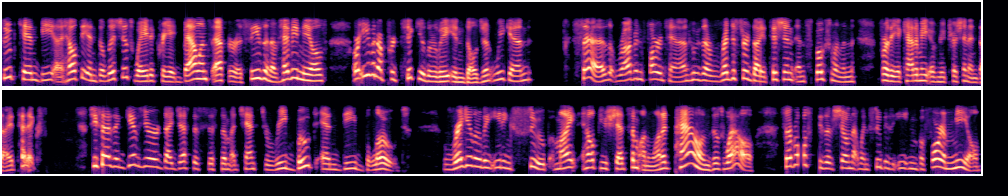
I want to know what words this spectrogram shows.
Soup can be a healthy and delicious way to create balance after a season of heavy meals or even a particularly indulgent weekend. Says Robin Foroutan, who's a registered dietitian and spokeswoman for the Academy of Nutrition and Dietetics. She says it gives your digestive system a chance to reboot and debloat. Regularly eating soup might help you shed some unwanted pounds as well. Several studies have shown that when soup is eaten before a meal,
